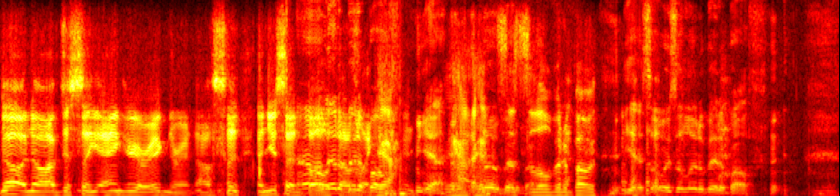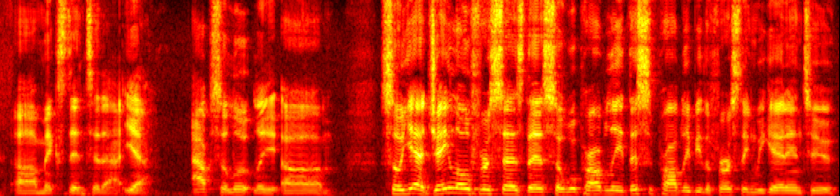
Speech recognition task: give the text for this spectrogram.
No, no, I'm just saying angry or ignorant. I was, and you said Uh, both. a little I was bit of like, both. Yeah, Yeah, a little it's, bit it's of a little bit of both. yeah, it's always a little bit of both uh, mixed into that. Yeah, absolutely. Um, so yeah, Jay Loafers says this. So we'll probably this will probably be the first thing we get into.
